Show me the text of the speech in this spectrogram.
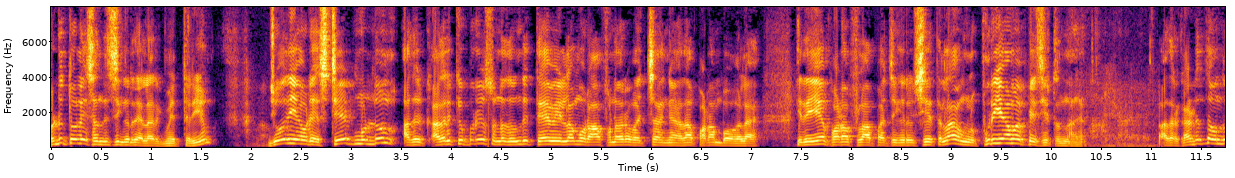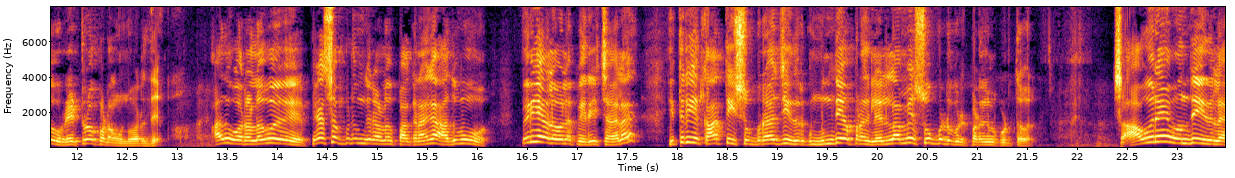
படுத்தோலை சந்திச்சுங்கிறது எல்லாருக்குமே தெரியும். ஜோதியாவுடைய ஸ்டேட்மெண்ட்டும் அதற்கு அதற்கு பிறகு சொன்னது வந்து தேவையில்லாமல் ஒரு ஆஃப் அன் ஹவர் வச்சாங்க அதான் படம் போகலை. இதை ஏன் படம் ஃப்ளாப் ஆச்சுங்கிற விஷயத்தெல்லாம் அவங்களுக்கு புரியாமல் பேசிகிட்டு இருந்தாங்க. அதற்கு அடுத்து வந்து ஒரு ரெட்ரோ படம் ஒன்று வருது. அது ஓரளவு பேசப்படுங்கிற அளவு பார்க்குறாங்க அதுவும் பெரிய அளவில் இப்போ ரீச் ஆகலை. இத்தனையும் கார்த்திக் சுப்ராஜ் இதற்கு முந்தைய படங்கள் எல்லாமே சூப்பர் டூப்பர் படங்கள் கொடுத்தவர். ஸோ அவரே வந்து இதில்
